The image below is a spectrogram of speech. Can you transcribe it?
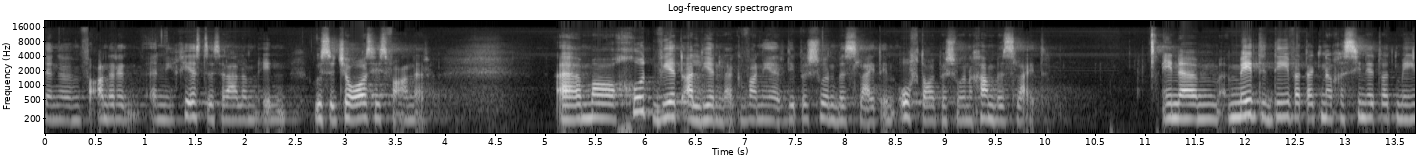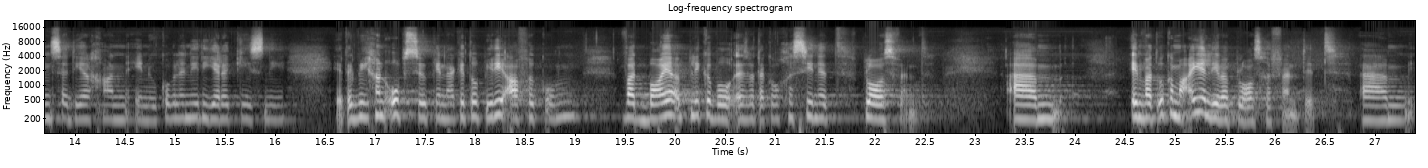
dinge in verandering in die geestesriem en hoe situasies verander. Uh maar God weet alleenlik wanneer die persoon besluit en of daai persoon gaan besluit. En ehm um, met die wat ek nou gesien het wat mense deurgaan en hoekom hulle nie die Here kies nie, het ek begin opsoek en ek het op hierdie afgekom wat baie applicable is wat ek al gesien het plaasvind. Ehm um, en wat ook in my eie lewe plaasgevind het. Ehm um,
